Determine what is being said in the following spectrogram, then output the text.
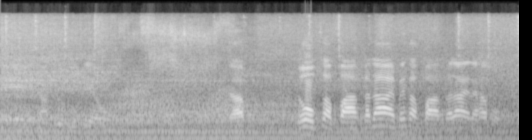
นี่สามสูบดีเซล นะครับ ระบบสับฟางก็ได้ไม่สับฟางก็ได้นะครับผม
